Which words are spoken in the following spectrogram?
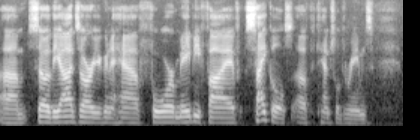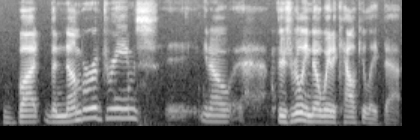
Um, so the odds are you're going to have four, maybe five cycles of potential dreams. But the number of dreams, you know, there's really no way to calculate that.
